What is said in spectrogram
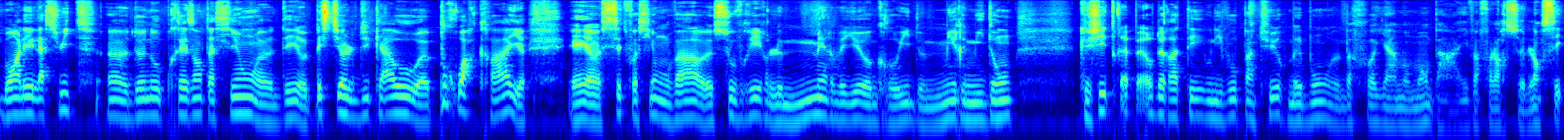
Bon allez, la suite euh, de nos présentations euh, des euh, bestioles du chaos pour Warcry. Et cette fois-ci, on va s'ouvrir le merveilleux ogroïde Myrmidon que j'ai très peur de rater au niveau peinture. Mais bon, bah il y a un moment, bah, il va falloir se lancer.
